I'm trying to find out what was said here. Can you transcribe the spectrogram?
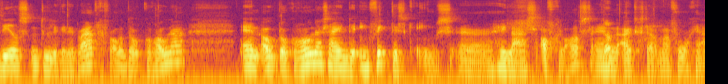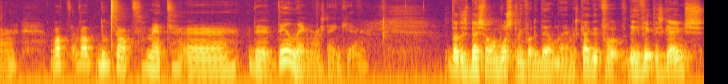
deels natuurlijk in het water gevallen door corona. En ook door corona zijn de Invictus Games helaas afgelast en uitgesteld naar vorig jaar. Wat, wat doet dat met eh, de deelnemers, denk je? Dat is best wel een worsteling voor de deelnemers. Kijk, voor de Invictus Games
